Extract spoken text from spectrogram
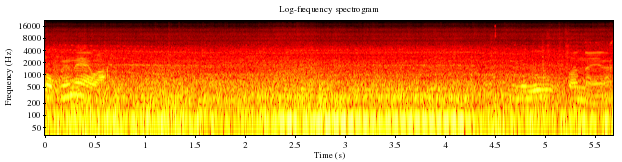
ตกแน่ๆวะไม่รู้ตอนไหนนะ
